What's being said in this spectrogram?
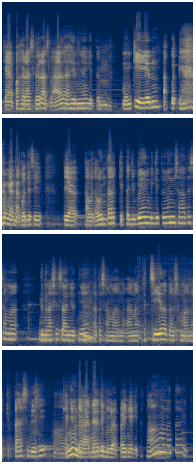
kayak paheras-heras lah akhirnya gitu Hmm. mungkin takutnya nggak Hmm. takutnya sih ya tahu-tahu ntar kita juga yang digituin misalnya teh sama generasi selanjutnya Hmm. atau sama anak-anak kecil atau sama anak kita sendiri Oh, kayaknya udah ada di beberapa yang kayak gitu nah neta gitu.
